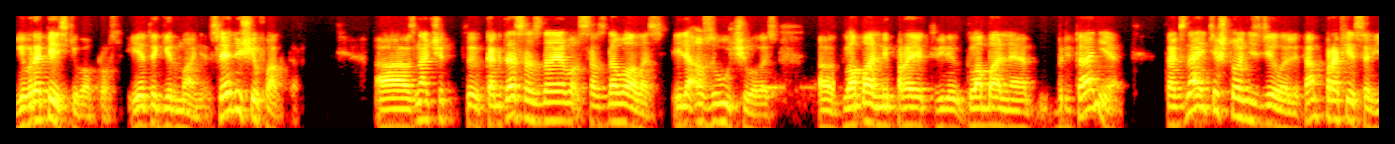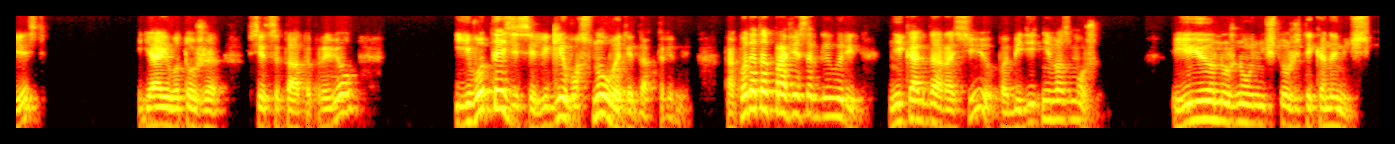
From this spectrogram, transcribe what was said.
европейский вопрос, и это Германия. Следующий фактор. А, значит, когда создавалась или озвучивалась глобальный проект «Глобальная Британия», так знаете, что они сделали? Там профессор есть, я его тоже все цитаты привел, и его тезисы легли в основу этой доктрины. Так вот этот профессор говорит, никогда Россию победить невозможно. Ее нужно уничтожить экономически.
